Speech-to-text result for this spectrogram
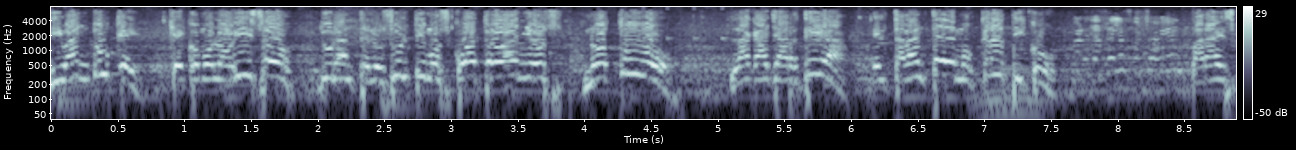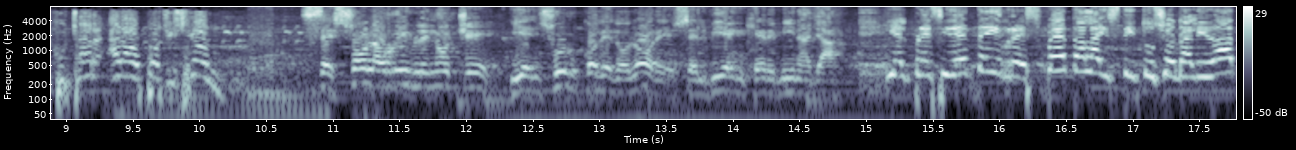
Iván Duque, que como lo hizo durante los últimos cuatro años, no tuvo la gallardía, el talante democrático para escuchar a la oposición. Cesó la horrible noche y en surco de dolores el bien germina ya. Y el presidente irrespeta la institucionalidad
